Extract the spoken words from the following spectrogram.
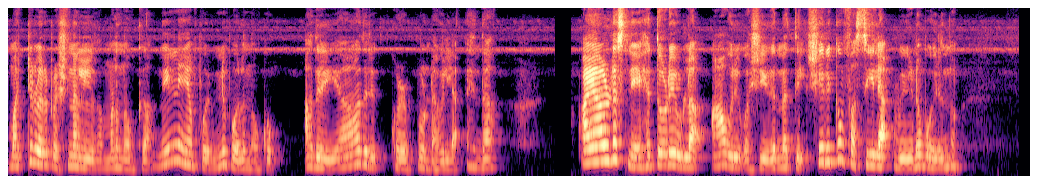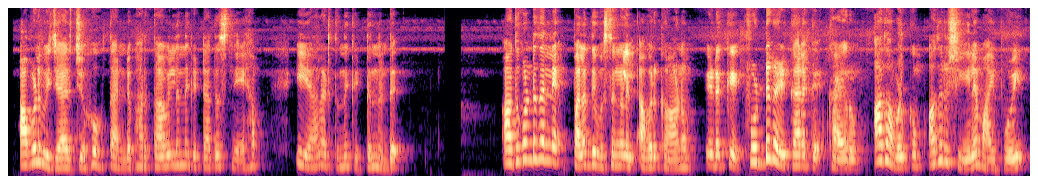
മറ്റുള്ളൊരു പ്രശ്നമല്ലല്ലോ നമ്മൾ നോക്കുക. നിന്നെ ഞാൻ പൊന്നു പോലെ നോക്കും. അതിൽ യാതൊരു കുഴപ്പമുണ്ടാവില്ല എന്താ? അയാളുടെ സ്നേഹത്തോടെയുള്ള ആ ഒരു വശീകരണത്തിൽ ശരിക്കും ഫസീല വീണു പോയിരുന്നു അവൾ വിചാരിച്ചു ഹോ തന്റെ ഭർത്താവിൽ നിന്ന് കിട്ടാത്ത സ്നേഹം ഇയാളടുത്തു നിന്ന് കിട്ടുന്നുണ്ട്. അതുകൊണ്ട് തന്നെ പല ദിവസങ്ങളിൽ അവർ കാണും ഇടയ്ക്ക് ഫുഡ് കഴിക്കാനൊക്കെ കയറും. അത് അവൾക്കും അതൊരു ശീലമായി പോയി.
